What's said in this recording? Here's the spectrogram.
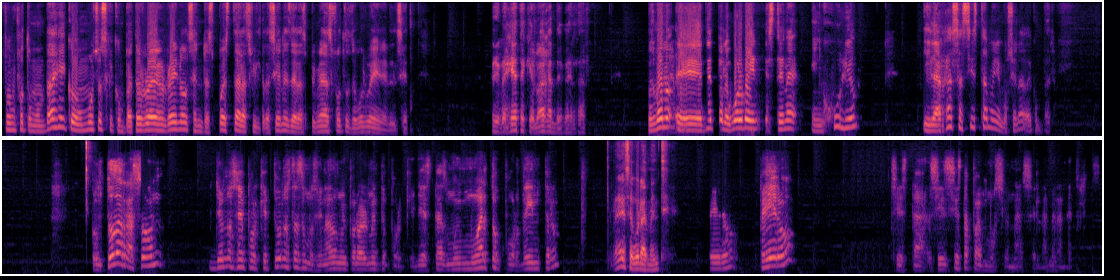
fue un fotomontaje como muchos que compartió Ryan Reynolds en respuesta a las filtraciones de las primeras fotos de Wolverine en el set. Pero imagínate que lo hagan de verdad. Pues bueno, eh, Deadpool de Wolverine estrena en julio y la raza sí está muy emocionada, compadre. Con toda razón, yo no sé por qué tú no estás emocionado, muy probablemente porque ya estás muy muerto por dentro, Eh, seguramente. pero, pero, sí está, sí, sí está para emocionarse la mera Netflix.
